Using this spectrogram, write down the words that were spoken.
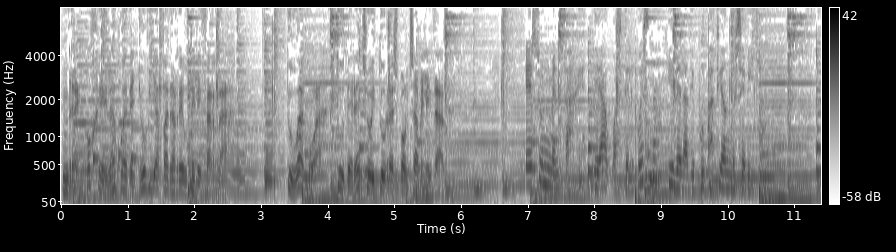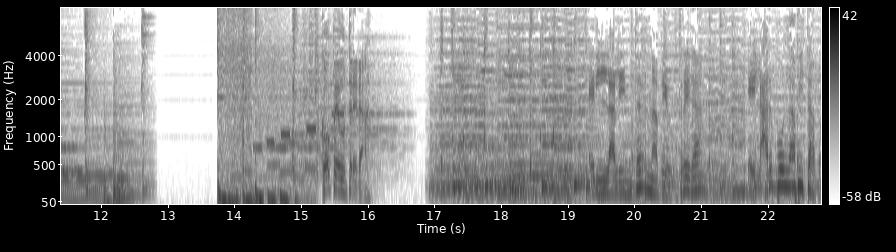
Recoge el agua de lluvia para reutilizarla. Tu agua, tu derecho y tu responsabilidad. Es un mensaje de Aguas del Huesna y de la Diputación de Sevilla. Cope Utrera. En la linterna de Utrera, el árbol habitado.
